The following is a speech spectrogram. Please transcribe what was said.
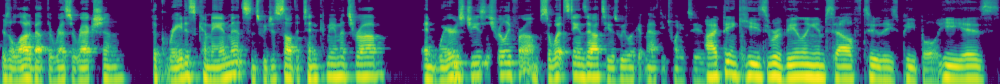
There's a lot about the resurrection, the greatest commandment, since we just saw the Ten Commandments, Rob. And where is Jesus really from? So, what stands out to you as we look at Matthew 22? I think he's revealing himself to these people. He is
